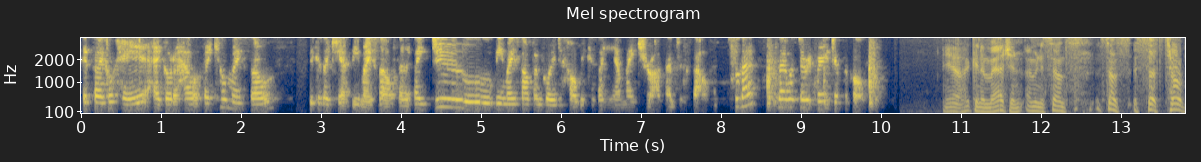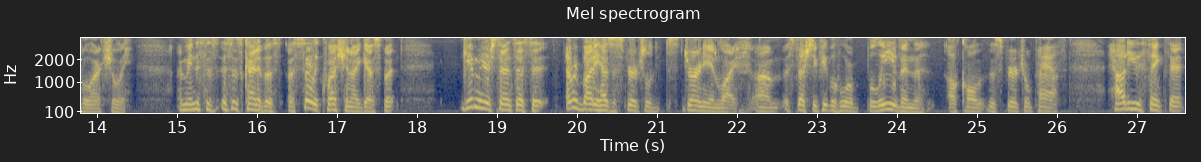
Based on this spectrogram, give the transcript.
it's like okay, I go to hell if I kill myself because I can't be myself, and if I do be myself, I'm going to hell because I am my true authentic self. So that's that was very, difficult. Yeah, I can imagine. I mean, it sounds it sounds it sounds terrible, actually. I mean, this is this is kind of a, a silly question, I guess, but give me your sense as to everybody has a spiritual journey in life, um, especially people who are, believe in the I'll call it the spiritual path. How do you think that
